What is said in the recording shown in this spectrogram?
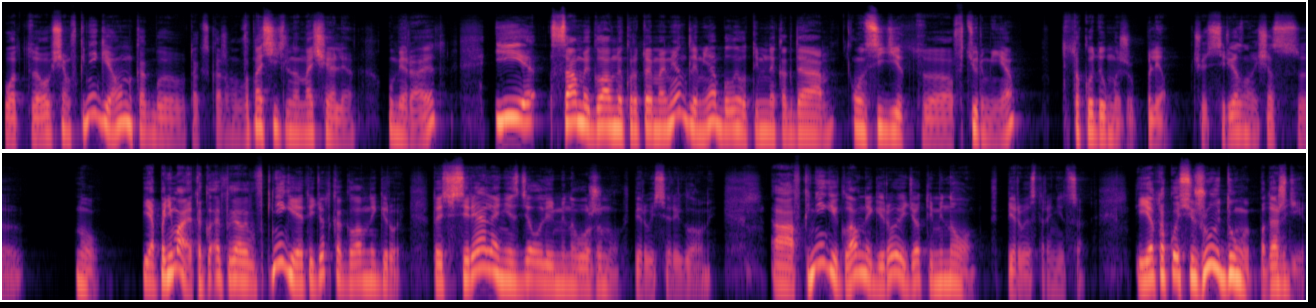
Вот, в общем, в книге он, как бы, так скажем, в относительно начале умирает. И самый главный крутой момент для меня был вот именно, когда он сидит э, в тюрьме. Ты такой думаешь, блин, что, серьезно, сейчас, э, ну, я понимаю, это, это в книге это идет как главный герой. То есть в сериале они сделали именно его жену в первой серии главной. А в книге главный герой идет именно он в первой странице. И я такой сижу и думаю, подожди,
